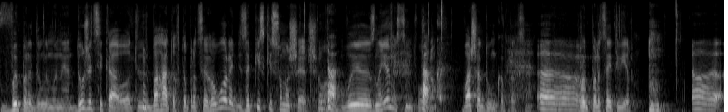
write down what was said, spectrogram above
випередили мене. Дуже цікаво. От багато хто про це говорить. Записки сумасшедшого. Да. Ви знайомі з цим твором? Так. Ваша думка про це? Е, Про, про цей твір? е,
